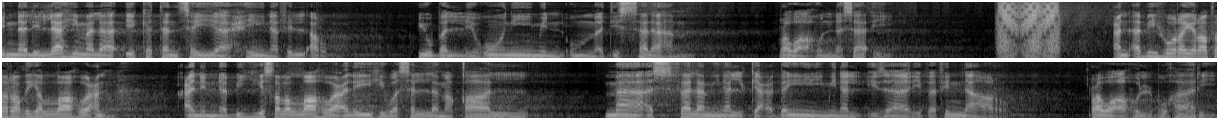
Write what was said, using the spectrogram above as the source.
إن لله ملائكة سياحين في الأرض يبلغوني من أمة السلام. رواه النسائي. عن أبي هريرة رضي الله عنه عن النبي صلى الله عليه وسلم قال ما أسفل من الكعبين من الإزار ففي النار. رواه البخاري.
